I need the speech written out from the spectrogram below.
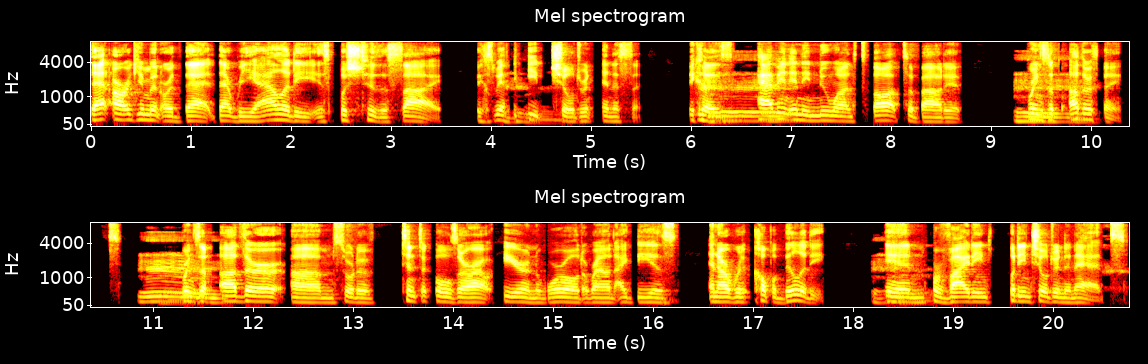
That argument or that that reality is pushed to the side because we have to keep Mhm. children innocent. Because having Mm. any nuanced thoughts about it brings up other things brings up Mm. other um, sort of tentacles are out here in the world around ideas and our culpability in providing putting children in ads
